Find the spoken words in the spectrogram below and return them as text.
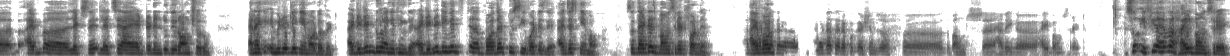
uh, i'm uh, let's say let's say i entered into the wrong showroom and i immediately came out of it. I didn't do anything there. I didn't even uh, bother to see what is there. I just came out. So that is bounce rate for them. And i what are the, what are the repercussions of uh, the bounce uh, having a high bounce rate? So if you have a high bounce rate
